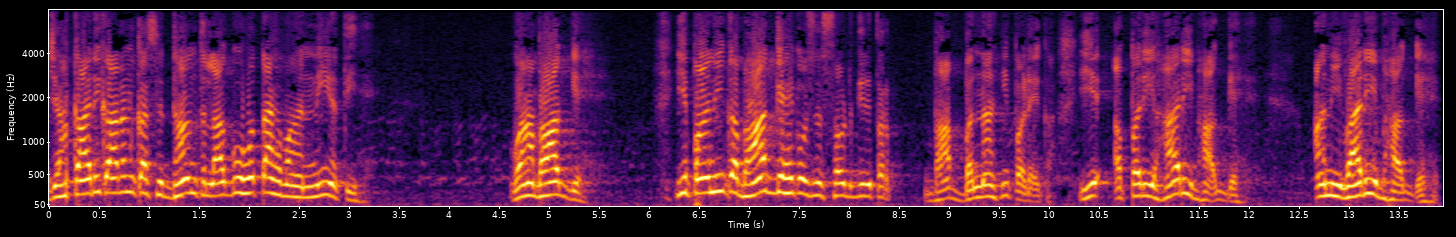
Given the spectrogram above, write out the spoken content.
जहाँ कार्य कारण का सिद्धांत लागू होता है, वहाँ नियति है। वहाँ भाग्य है। ये पानी का भाग्य है कि उसे सौ डिग्री पर भाप बनना ही पड़ेगा। ये अपरिहारी भाग्य है। अनिवार्य भाग्य है,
